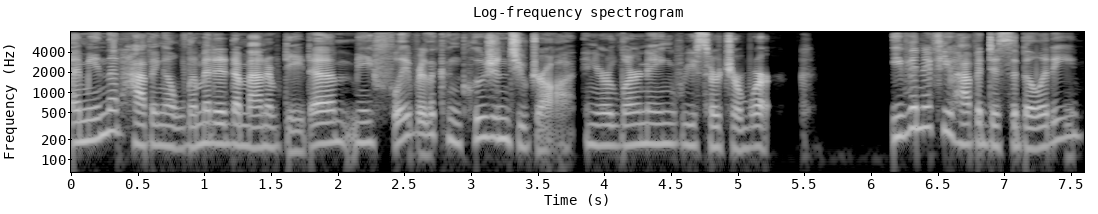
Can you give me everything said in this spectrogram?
I mean that having a limited amount of data may flavor the conclusions you draw in your learning, research, or work. Even if you have a disability,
